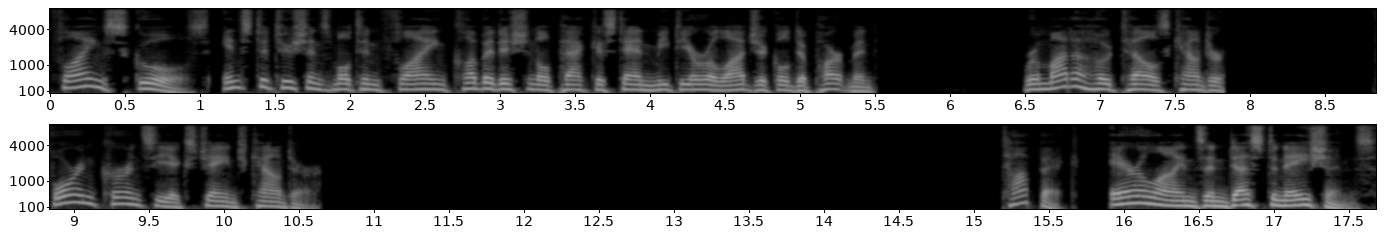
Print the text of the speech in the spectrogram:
Flying schools, institutions Multan Flying Club Additional Pakistan Meteorological Department Ramada Hotels Counter Foreign Currency Exchange Counter Airlines and destinations.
